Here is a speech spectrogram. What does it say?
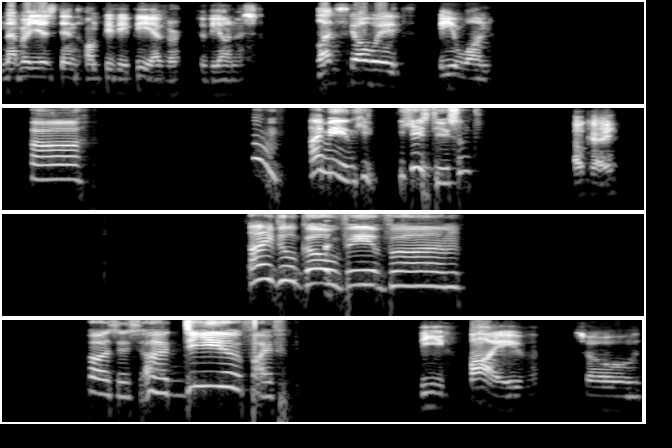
Never used it on PvP ever, to be honest. Let's go with B1. Uh, I mean, he he's decent. Okay. I will go with um. What is this? Uh, D5. D5. So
